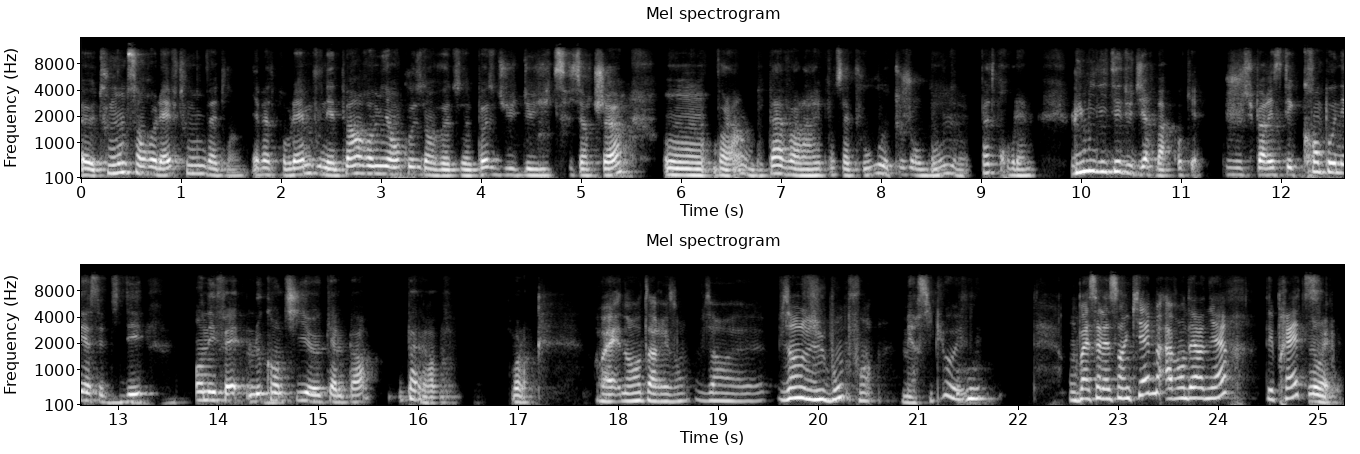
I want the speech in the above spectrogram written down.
Euh, tout le monde s'en relève, tout le monde va bien. Il n'y a pas de problème. Vous n'êtes pas remis en cause dans votre poste de UX Researcher. On voilà, ne peut pas avoir la réponse à tout. Toujours bon, pas de problème. L'humilité de dire, bah, OK, je ne suis pas resté cramponné à cette idée. En effet, le quanti euh, cale pas. Pas grave. Voilà. Ouais, non, tu as raison. Bien, euh, bien vu, bon point. Merci Chloé. On passe à la cinquième, avant-dernière. T'es prête? Ouais.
